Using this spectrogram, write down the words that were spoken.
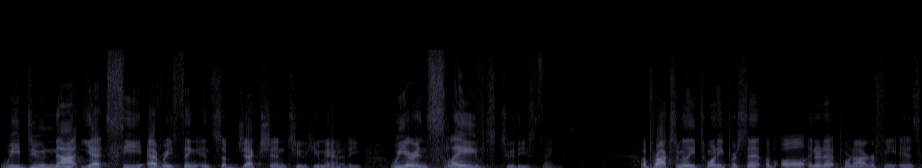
We do not yet see everything in subjection to humanity. We are enslaved to these things. Approximately 20% of all internet pornography is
